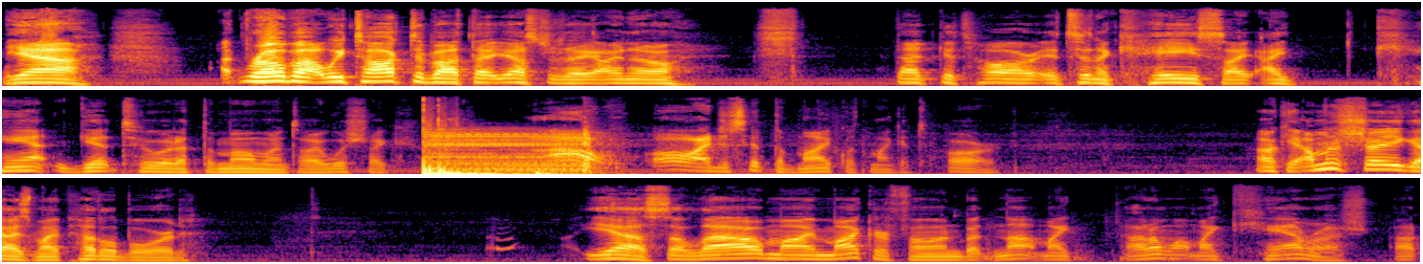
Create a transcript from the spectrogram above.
Yeah. Robot, we talked about that yesterday. I know. That guitar, it's in a case. I, I can't get to it at the moment. I wish I could. Ow! Oh, I just hit the mic with my guitar. Okay, I'm going to show you guys my pedal board. Yes, allow my microphone, but not my. I don't want my camera. I,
